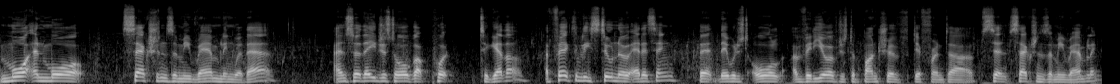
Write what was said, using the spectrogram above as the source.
more and more sections of me rambling were there. And so they just all got put together. Effectively, still no editing, but they were just all a video of just a bunch of different uh, se- sections of me rambling.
